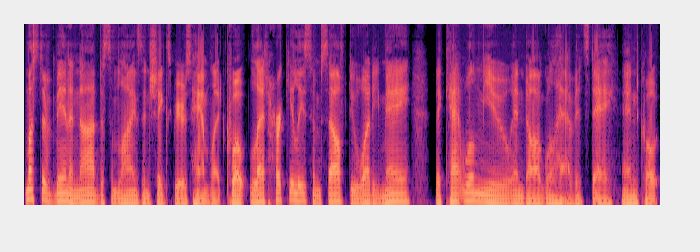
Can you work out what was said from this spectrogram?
must have been a nod to some lines in Shakespeare's Hamlet. Quote, Let Hercules himself do what he may, the cat will mew and dog will have its day. End quote.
